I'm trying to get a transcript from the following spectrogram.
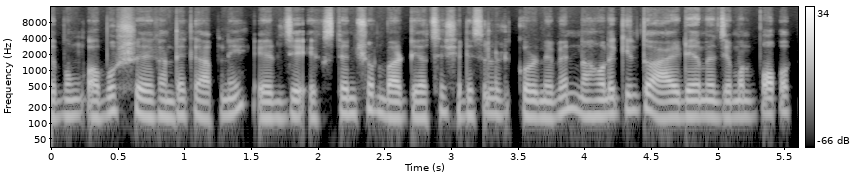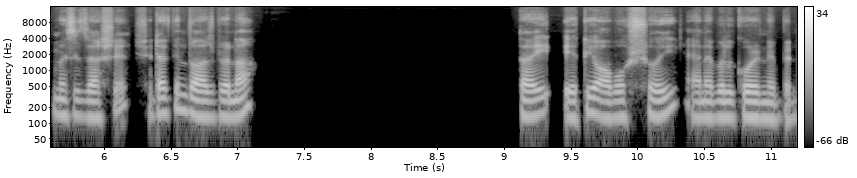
এবং অবশ্যই এখান থেকে আপনি এর যে এক্সটেনশন বারটি আছে সেটি সিলেক্ট করে নেবেন। না হলে কিন্তু এ যেমন পপ আপ মেসেজ আসে, সেটা কিন্তু আসবে না। তাই এটি অবশ্যই এনেবল করে নেবেন।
